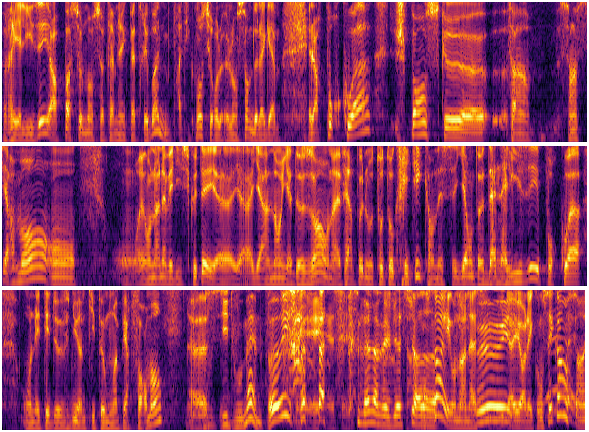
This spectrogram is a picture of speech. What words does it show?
réalisé. Alors, pas seulement sur Carmignac Patrimoine, mais pratiquement sur l'ensemble de la gamme. Alors, pourquoi? Je pense que, euh, enfin, sincèrement, on, on, en avait discuté euh, il y, a, un an, il y a deux ans, on avait fait un peu notre autocritique en essayant d'analyser pourquoi on était devenu un petit peu moins performant. Euh, vous dites vous-même. Oui, c'est non, non, mais bien sûr. Constat, et on en a subi d'ailleurs les conséquences. Hein.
